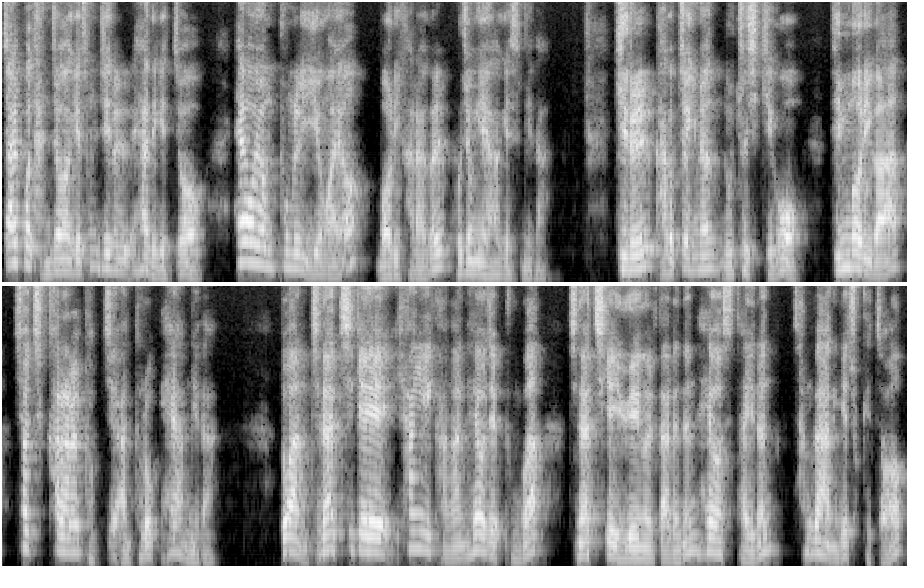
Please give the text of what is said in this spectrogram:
짧고 단정하게 손질을 해야 되겠죠. 헤어 용품을 이용하여 머리카락을 고정해야 하겠습니다. 길을 가급적이면 노출시키고 뒷머리가 셔츠 카라를 덮지 않도록 해야 합니다. 또한 지나치게 향이 강한 헤어 제품과 지나치게 유행을 따르는 헤어스타일은 삼가하는 게 좋겠죠.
